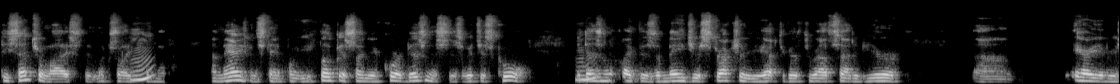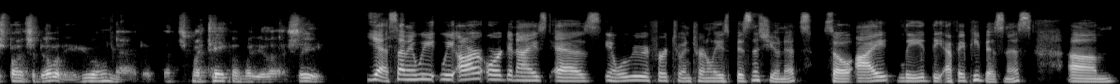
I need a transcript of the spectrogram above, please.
decentralized. It looks like mm-hmm. from a, a, management standpoint, you focus on your core businesses, which is cool. It mm-hmm. doesn't look like there's a major structure you have to go through outside of your uh, area of responsibility. You own that. That's my take on what you see. Yes, I mean we we are organized as you know what we refer to internally as business units. So I lead the FAP business, um,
